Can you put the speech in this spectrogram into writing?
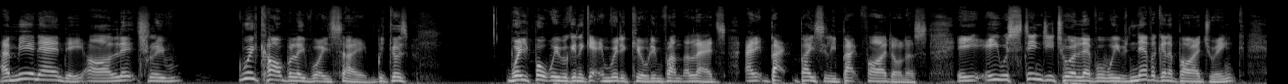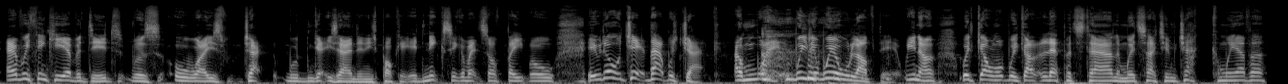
And me and Andy are literally, we can't believe what he's saying because we thought we were going to get him ridiculed in front of the lads, and it back, basically backfired on us. He he was stingy to a level we was never going to buy a drink. Everything he ever did was always Jack wouldn't get his hand in his pocket. He'd nick cigarettes off people. He would all that was Jack, and we we, we all loved it. You know, we'd go we'd go to Leopardstown, and we'd say to him, Jack, can we have a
